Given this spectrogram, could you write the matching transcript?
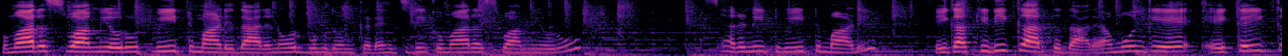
ಕುಮಾರಸ್ವಾಮಿ ಅವರು ಟ್ವೀಟ್ ಮಾಡಿದ್ದಾರೆ. ನೋಡಬಹುದು ಒಂದು ಕಡೆ ಎಚ್ ಡಿ ಕುಮಾರಸ್ವಾಮಿ ಅವರು ಸರಣಿ ಟ್ವೀಟ್ ಮಾಡಿ. ಈಗ ಕಿಡಿಕಾರ್ತಿದ್ದಾರೆ. ಅಮೂಲ್ಗೆ ಏಕೈಕ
